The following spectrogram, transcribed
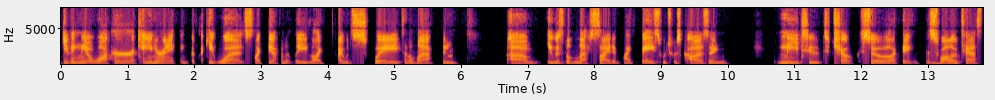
giving me a walker or a cane or anything but like it was like definitely like i would sway to the left and um, it was the left side of my face which was causing me to to choke so like they the mm-hmm. swallow test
